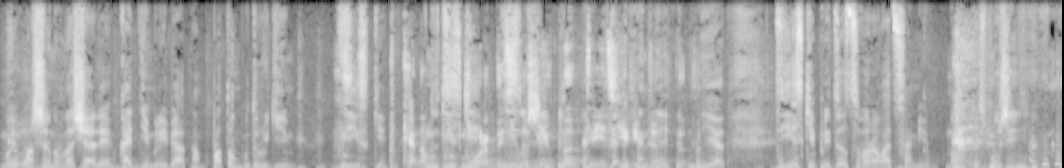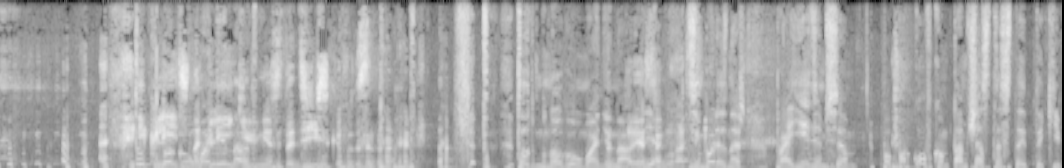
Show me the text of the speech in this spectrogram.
Мы машину вначале к одним ребятам, потом к другим. Диски. Нам ну, диски... морды не набьют на третьи ребята. Нет, диски придется воровать самим. Ну, то есть мы же... И клеить наклейки вместо дисков, Тут много ума не надо. я согласен. Тем более, знаешь, проедемся по парковкам, там часто стоят такие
